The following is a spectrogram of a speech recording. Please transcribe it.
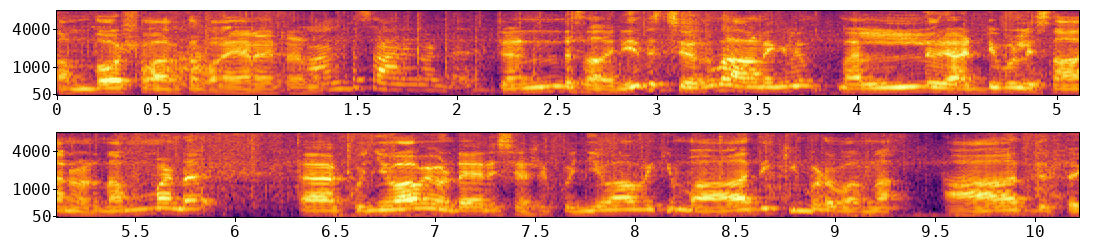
സന്തോഷ വാർത്ത പറയാനായിട്ടാണ്. രണ്ട് സാധനം ഇത് ചെറുതാണെങ്കിലും നല്ലൊരു അടിപൊളി സാധനമാണ്. നമ്മുടെ കുഞ്ഞുവാവ ഉണ്ടായതിനു ശേഷം കുഞ്ഞുവാവയ്ക്കും ആദിക്കും കൂടെ വന്ന ആദ്യത്തെ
